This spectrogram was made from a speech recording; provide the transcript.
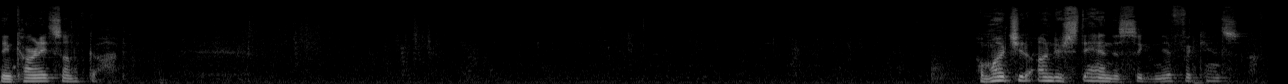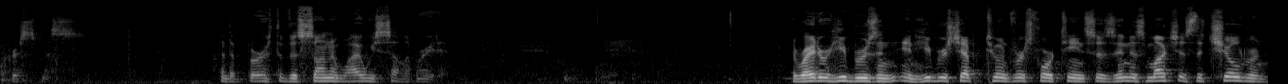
the incarnate Son of God. I want you to understand the significance of Christmas and the birth of the Son and why we celebrate it. The writer of Hebrews in, in Hebrews chapter 2 and verse 14 says, Inasmuch as the children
